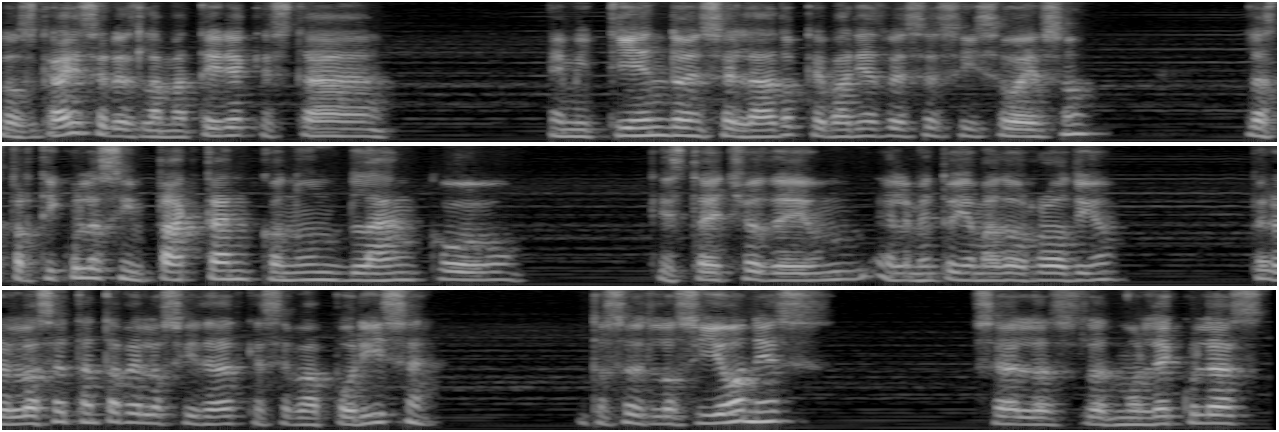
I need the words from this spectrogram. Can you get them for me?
los géiseres, la materia que está emitiendo encelado, que varias veces hizo eso, las partículas impactan con un blanco que está hecho de un elemento llamado rodio, pero lo hace a tanta velocidad que se vaporiza. Entonces los iones, o sea, las, moléculas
